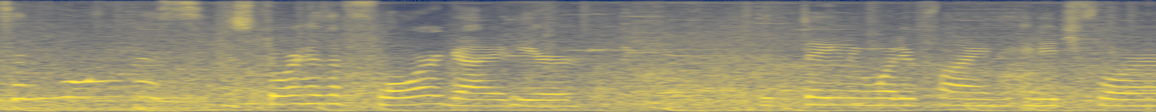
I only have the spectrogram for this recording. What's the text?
It's enormous. The store has a floor guide here, detailing what you find in each floor.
